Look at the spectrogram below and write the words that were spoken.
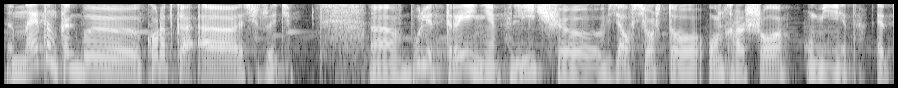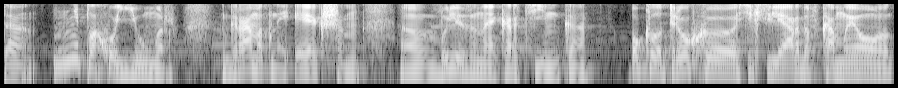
На этом как бы коротко о сюжете. Э, В Bullet Train Лич э, взял все, что он хорошо умеет. Это неплохой юмор, грамотный экшен, э, вылизанная картинка, около трех э, сексиллиардов камео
